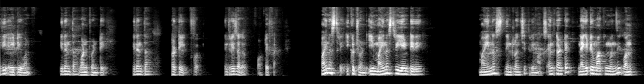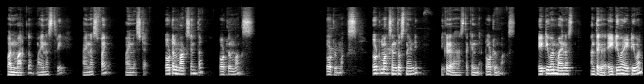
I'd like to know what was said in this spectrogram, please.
ఇది ఎయిటీ వన్. ఇదెంత? One twenty. ఇదెంత? థర్టీ. త్రీ కదా ఫార్టీ ఫైవ్. Minus three. ఇక్కడ చూడండి. ఈ మైనస్ త్రీ ఏంటిది? మైనస్ దీంట్లోంచి త్రీ మార్క్స్. ఎందుకంటే నెగిటివ్ మార్కింగ్ ఉంది. One one mark. Minus three minus five minus ten. Total marks ఎంత? Total marks. Total marks. Total marks ఎంత వస్తున్నాయండి? ఇక్కడే రాస్తా కింద. Total marks. Eighty one minus అంతే కదా. Eighty one eighty one.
